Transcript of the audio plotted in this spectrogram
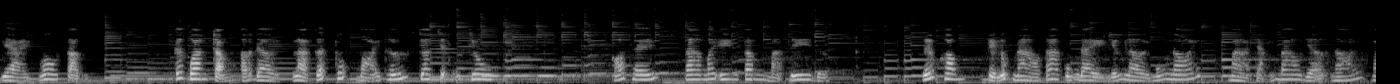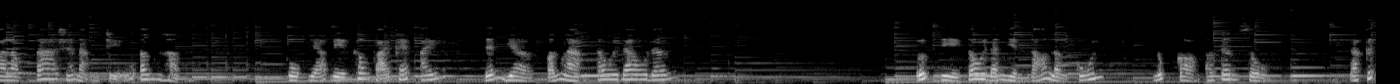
dài vô tận. Cái quan trọng ở đời là kết thúc mọi thứ cho chỉnh chu. Có thế ta mới yên tâm mà đi được. Nếu không thì lúc nào ta cũng đầy những lời muốn nói mà chẳng bao giờ nói và lòng ta sẽ nặng trĩu ân hận. Cuộc giả biệt không phải phép ấy, đến giờ vẫn làm tôi đau đớn. Ước gì tôi đã nhìn nó lần cuối, lúc còn ở trên xuồng, đã kích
